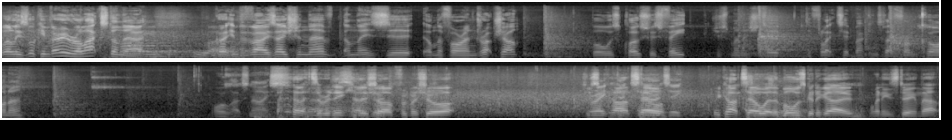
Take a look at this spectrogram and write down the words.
Well, he's looking very relaxed on there. Great improvisation there on his uh, on the forehand drop shot. Ball was close to his feet. Just managed to deflect it back into that front corner. Oh, that's nice. That's a ridiculous So shot from Ashour. Just Great can't tell. We can't tell where the ball's going to go when he's doing that.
